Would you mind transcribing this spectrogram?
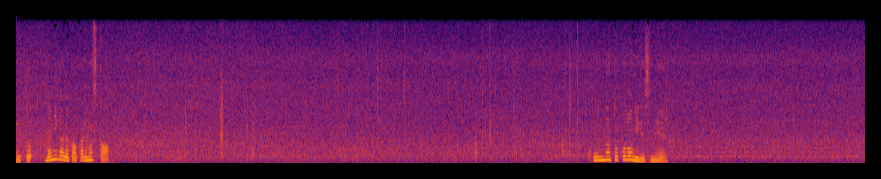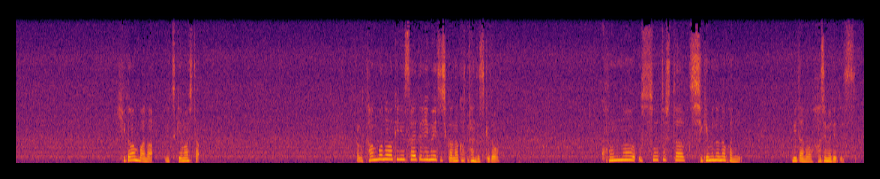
えっ、と、何があるか分かりますか？こんなところにですね、彼岸花見つけました。なんか田んぼの脇に咲いてるイメージしかなかったんですけど、こんなうっそうとした茂みの中に見たのは初めてです。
